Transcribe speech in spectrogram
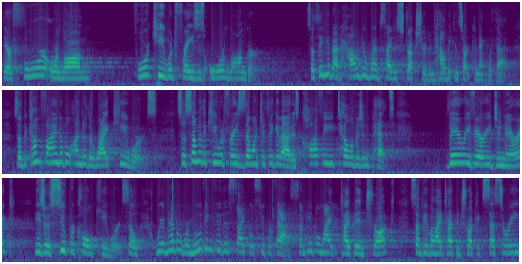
They're four or long, four keyword phrases or longer. So think about how your website is structured and how we can start connect with that. So become findable under the right keywords. So some of the keyword phrases I want you to think about is coffee, television, pets. Very, very generic. These are super cold keywords. So remember, we're moving through this cycle super fast. Some people might type in truck, some people might type in truck accessory,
